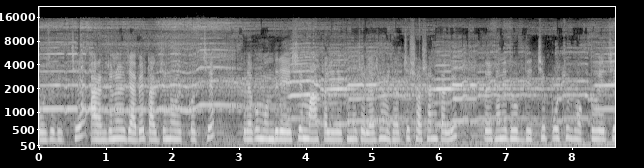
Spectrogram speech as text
পৌঁছে দিচ্ছে। আর একজনের যাবে, তার জন্য ওয়েট করছে। তো দেখো মন্দিরে এসে মা কালীর এখানে চলে আসলাম, এটা হচ্ছে শ্মশান কালী। তো এখানে ধূপ দিচ্ছে, প্রচুর ভক্ত হয়েছে,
